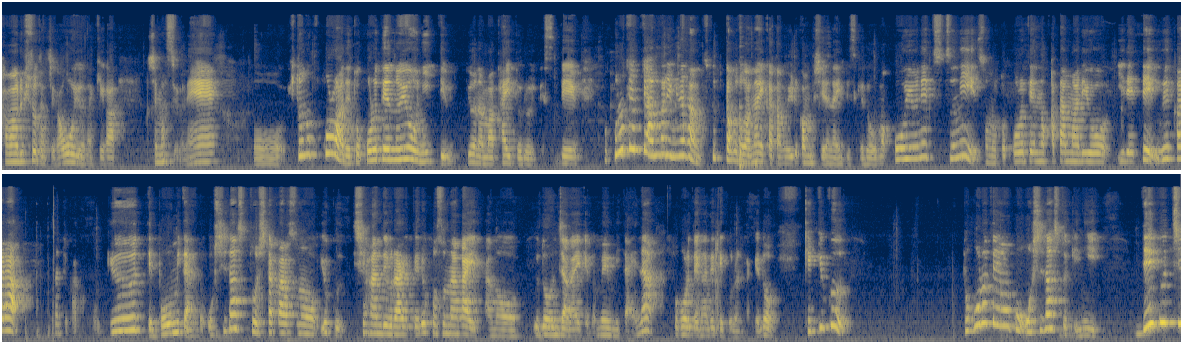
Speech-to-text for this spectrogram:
変わる人たちが多いような気がしますよね。こう人の心はね、ところてんのようにっていうようなまあタイトルです。で、ところてんってあんまり皆さん作ったことがない方もいるかもしれないんですけど、まあ、こういうね、筒にそのところてんの塊を入れて、上から、なんていうかな、こうギューって棒みたいなのを押し出すと、下からその、よく市販で売られてる細長い、あの、うどんじゃないけど、麺みたいなところてんが出てくるんだけど、結局、ところてんをこう押し出すときに、出口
